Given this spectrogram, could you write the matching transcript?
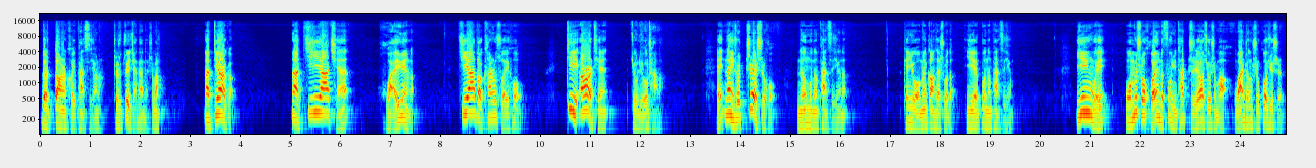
那当然可以判死刑了，这是最简单的，是吧？那第二个，那羁押前怀孕了，羁押到看守所以后，第二天就流产了，哎，那你说这时候能不能判死刑呢？根据我们刚才说的，也不能判死刑。因为我们说怀孕的妇女，她只要求什么完成时、过去时，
